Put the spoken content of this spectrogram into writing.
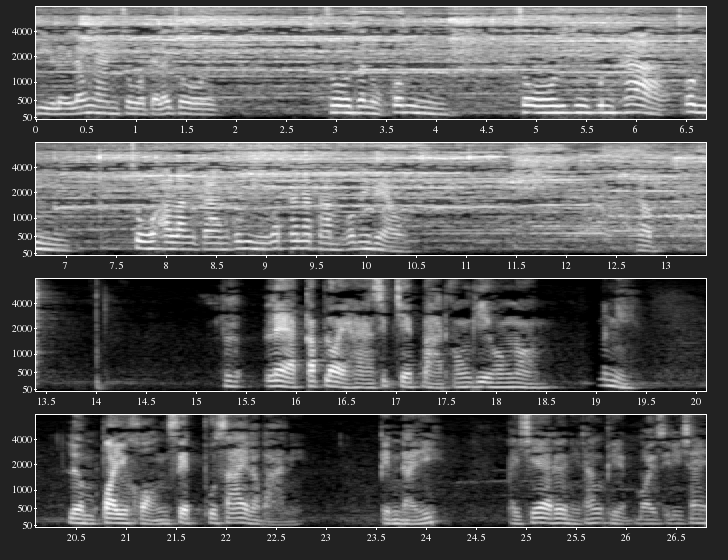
ทีเลยแล้วงานโชว์แต่ละโชว์ โชว์สนุกก็มี โชว์มีคุณค่าก็มี โชว์อลังการก็มีวัฒนธรรมก็ไม่แผ่วครับแลกกับรอยหาสิบเจ็ดบาทของพี่ของน้อง มันนี่ เริ่มปล่อยของเสร็จผู้ไส้ระบาดนี่ เป็นได แช่เรื่องนี้ทั้งเพจบอยสิริชัย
